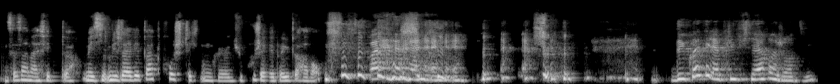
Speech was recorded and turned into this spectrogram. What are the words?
Donc ça, ça m'a fait peur. Mais, mais je l'avais pas projeté, donc du coup, j'avais pas eu peur avant. de quoi tu es la plus fière aujourd'hui?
